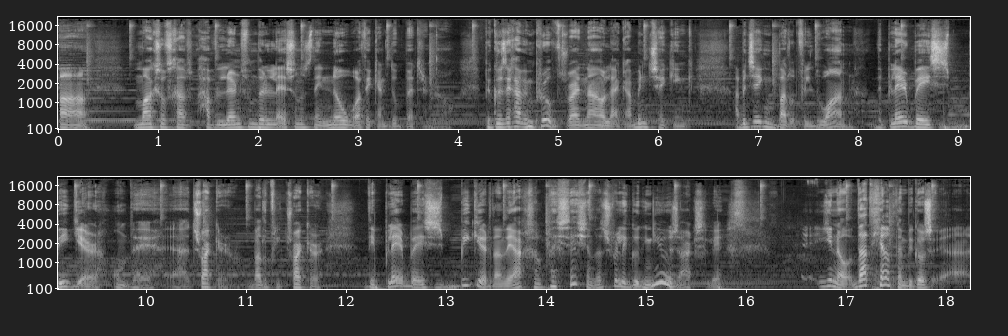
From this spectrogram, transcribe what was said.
Uh Microsoft have, have learned from their lessons, they know what they can do better now. Because they have improved right now, like I've been checking I've been checking Battlefield 1. The player base is bigger on the uh, tracker, Battlefield tracker. The player base is bigger than the actual PlayStation. That's really good news actually. You know, that helped them because uh,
